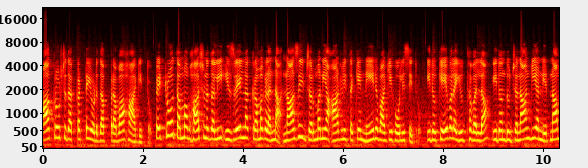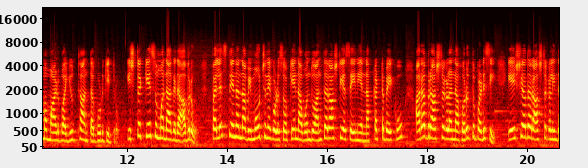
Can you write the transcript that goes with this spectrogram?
ಆಕ್ರೋಶದ ಕಟ್ಟೆಯೊಡೆದ ಪ್ರವಾಹ ಆಗಿತ್ತು. ಪೆಟ್ರೋ ತಮ್ಮ ಭಾಷಣದಲ್ಲಿ ಇಸ್ರೇಲ್ನ ಕ್ರಮಗಳನ್ನ ನಾಜಿ ಜರ್ಮನಿಯ ಆಡಳಿತಕ್ಕೆ ನೇರವಾಗಿ ಹೋಲಿಸಿದ್ರು. ಇದು ಕೇವಲ ಯುದ್ಧವಲ್ಲ, ಇದೊಂದು ಜನಾಂಗೀಯ ನಿರ್ನಾಮ ಮಾಡುವ ಯುದ್ಧ ಅಂತ ಗುಡುಗಿದ್ರು. ಇಷ್ಟಕ್ಕೆ ಸುಮ್ಮನಾಗದ ಅವರು, ಫೆಲೆಸ್ತೀನನ್ನ ವಿಮೋಚನೆಗೊಳಿಸೋಕೆ ನಾವೊಂದು ಅಂತಾರಾಷ್ಟ್ರೀಯ ಸೇನೆಯನ್ನ ಕಟ್ಟಬೇಕು, ಅರಬ್ ರಾಷ್ಟ್ರಗಳನ್ನ ಹೊರತುಪಡಿಸಿ ಏಷ್ಯಾದ ರಾಷ್ಟ್ರಗಳಿಂದ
